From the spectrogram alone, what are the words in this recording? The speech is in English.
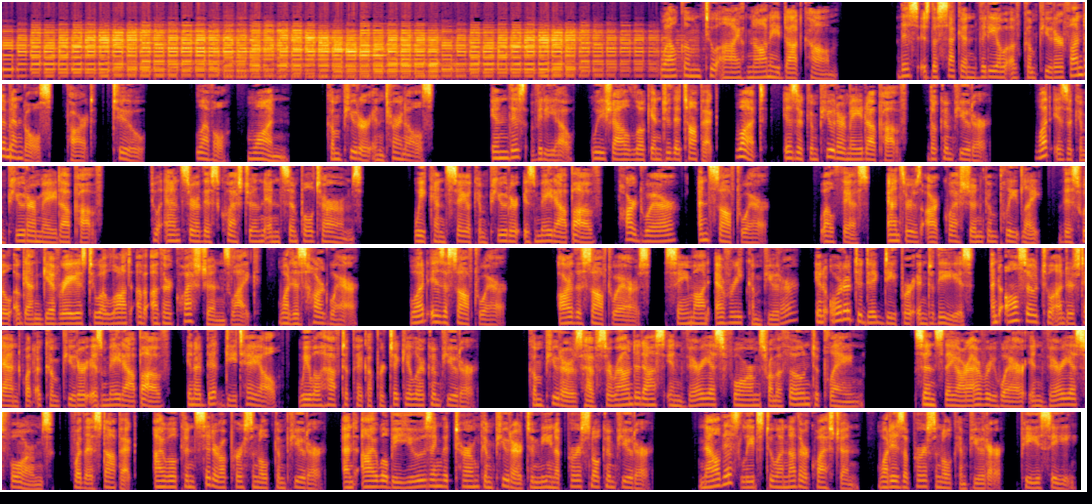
Welcome to ignani.com. This is the second video of Computer Fundamentals, Part 2. Level 1. Computer Internals. In this video, we shall look into the topic, What is a computer made up of? The computer. What is a computer made up of? To answer this question in simple terms, we can say a computer is made up of hardware, and software. Well, this answers our question completely. This will again give rise to a lot of other questions like what is hardware? What is a software? Are the softwares same on every computer? In order to dig deeper into these, and also to understand what a computer is made up of, in a bit detail, we will have to pick a particular computer. Computers have surrounded us in various forms from a phone to plane. Since they are everywhere in various forms, for this topic, I will consider a personal computer, and I will be using the term computer to mean a personal computer. Now this leads to another question, what is a personal computer, PC?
